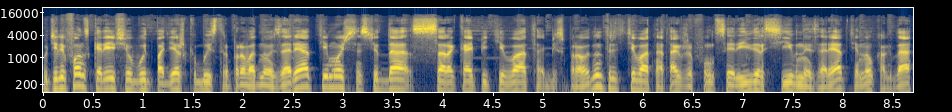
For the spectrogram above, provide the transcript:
У телефона, скорее всего, будет поддержка быстропроводной зарядки мощностью до 45 Вт, беспроводной 30 Вт, а также функция реверсивной зарядки, ну, когда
